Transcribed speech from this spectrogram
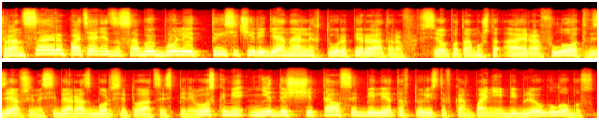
Трансайра потянет за собой более тысячи региональных туроператоров. Все потому, что Аэрофлот, взявший на себя разбор ситуации с перевозками, не досчитался билетов туристов компании «Библиоглобус».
